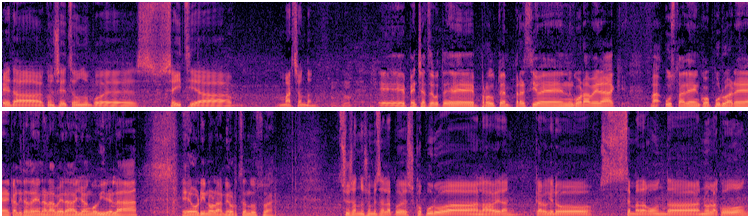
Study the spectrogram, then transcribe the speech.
Eta konseitzen duen, pues, zeitzia martxa hondan. E, pentsatzen dut e, produktuen prezioen gora berak, ba, ustaren kopuruaren, kalitatearen arabera joango direla, e, hori nola, neurtzen duzu? Zuzan duzu bezala, pues, kopurua lagaberan, karo gero zenbat dagoen da nolako dagoen,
